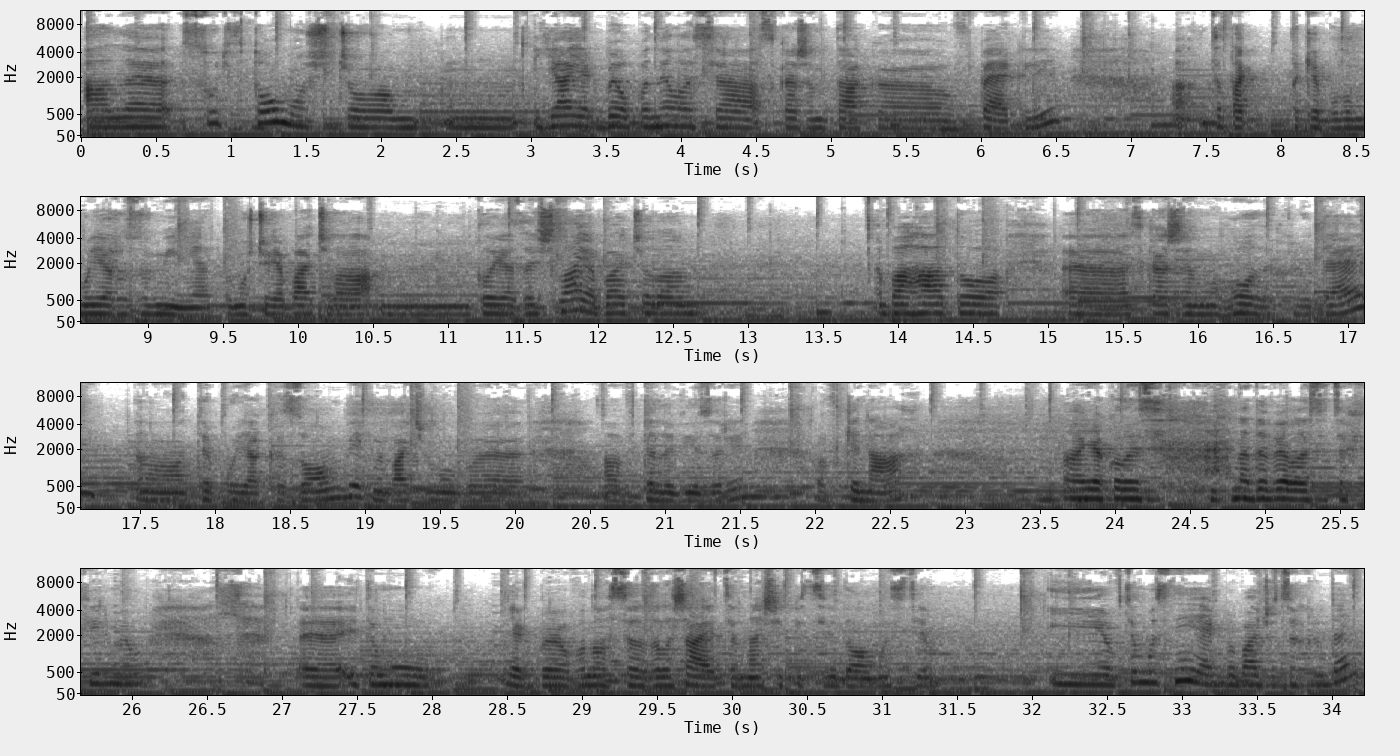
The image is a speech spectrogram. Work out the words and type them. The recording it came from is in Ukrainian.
але суть в тому, що я якби опинилася, скажімо так, е, в пеклі. Це так, таке було моє розуміння, тому що я бачила, коли я зайшла, я бачила багато, е, скажімо, голих людей, е, типу як зомбі, як ми бачимо в, в телевізорі, в кінах. Я колись надивилася цих фільмів. Е, І тому якби воно все залишається в нашій підсвідомості. І в цьому сні я якби бачу цих людей.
